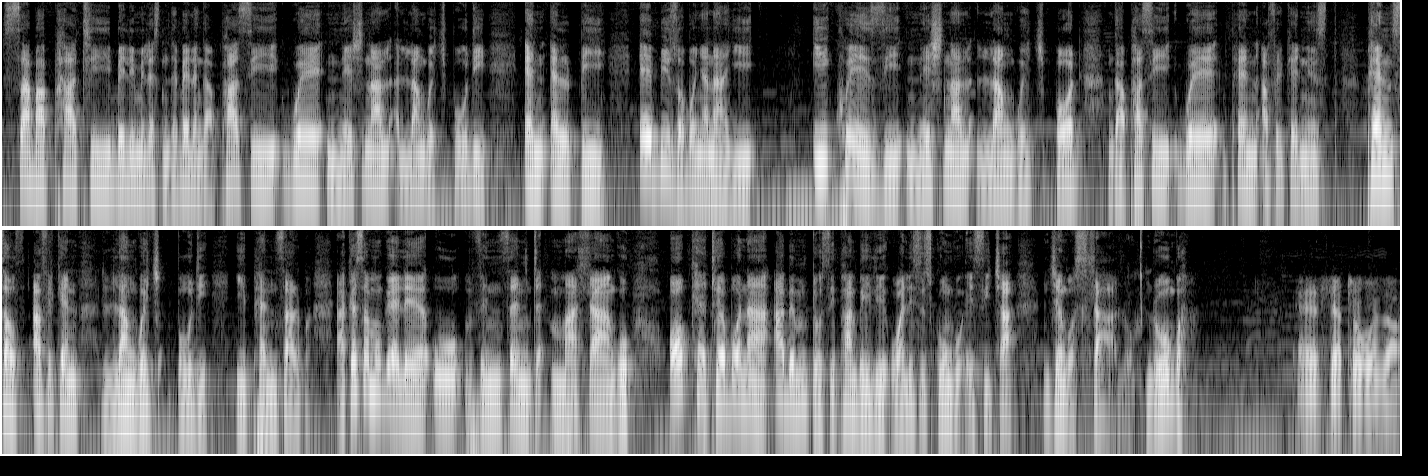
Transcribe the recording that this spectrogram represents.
sabaphathi belimi lesindebele ngaphasi kwe-national language body nlb ebizwa bonyana yi ikhwezi national language board ngaphasi kwe-pan africanist pan south african language body ipensalp akhe samukele uvincent mahlangu okhethwe bona abe mdosi phambili walesi sigungu esitsha njengosihlalo. Ndungwa. Eh siyathokoza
